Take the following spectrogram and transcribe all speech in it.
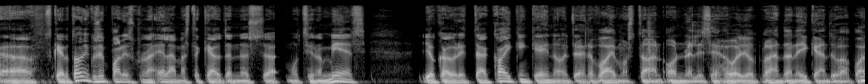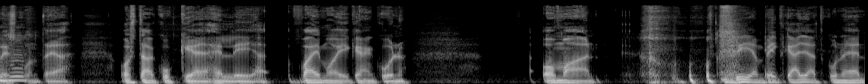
äh, se kertoo niin kuin sen pariskunnan elämästä käytännössä, mutta siinä on mies, joka yrittää kaikin keinoin tehdä vaimostaan onnellisen. He on jo vähän tämmöinen ikääntyvä pariskunta Mhm. ja ostaa kukkia ja hellii ja vaimo ikään kuin omaan liian pitkään jatkuneen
